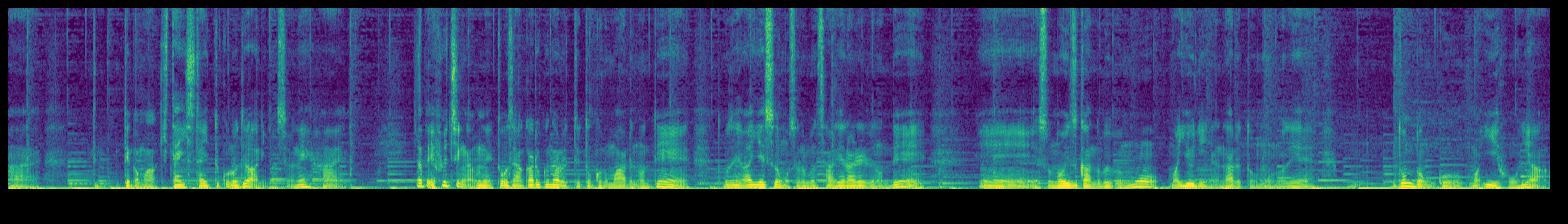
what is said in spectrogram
はい。てかまあ期待したいところではありますよね。はい。あと F 値がね当然明るくなるっていうところもあるので当然 ISO もその分下げられるので、えー、そのノイズ感の部分も、ま、有利にはなると思うのでどんどんこう、まあ、いい方には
